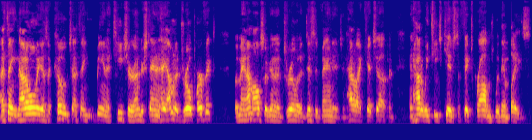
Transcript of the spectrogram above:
I think not only as a coach, I think being a teacher, understanding, hey, I'm going to drill perfect, but man, I'm also going to drill at a disadvantage. And how do I catch up? And, and how do we teach kids to fix problems within plays?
